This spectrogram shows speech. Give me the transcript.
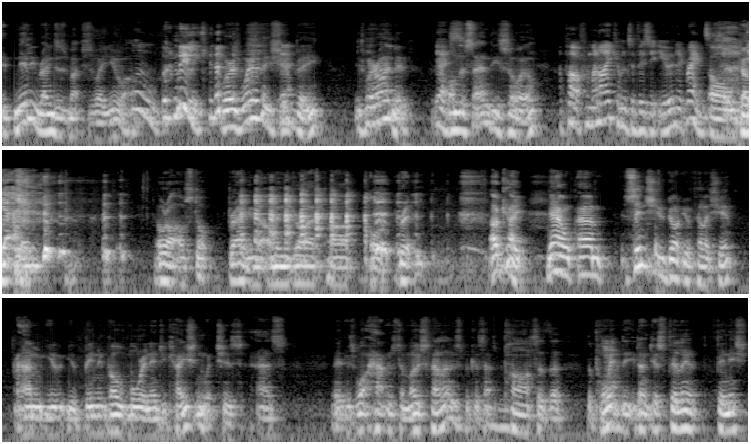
it nearly rains as much as where you are. Ooh, nearly. Whereas where they should be is where I live, yes. on the sandy soil. Apart from when I come to visit you and it rains. Oh, don't. Yeah. don't. All right, I'll stop bragging that I'm in the driest part of Britain. Okay, now, um, since you got your fellowship, um, you, you've been involved more in education, which is as is what happens to most fellows because that's part of the, the point Yeah. that you don't just fill in, finish,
